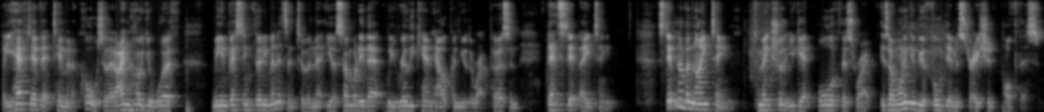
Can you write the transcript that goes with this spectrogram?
But you have to have that 10 minute call so that I know you're worth me investing 30 minutes into and that you're somebody that we really can help and you're the right person. That's step 18. Step number 19 to make sure that you get all of this right is I want to give you a full demonstration of this.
